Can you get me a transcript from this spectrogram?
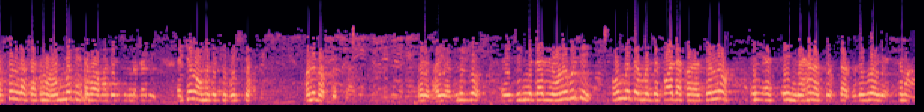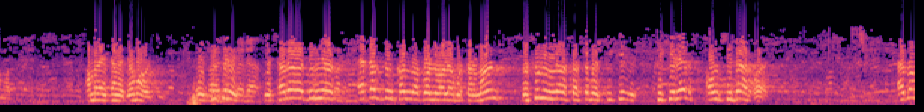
রসুল্লাহ শাসনের উন্নতি হিসেবে আমাদের জিম্মেদারি, এটাও আমাদেরকে বুঝতে হবে, অনুভব করতে হবে। ভাই বুঝব এই জিম্মেদারির অনুভূতি উন্নতের মধ্যে পয়দা করার জন্য এই এই মেহনত দোস্তা বুঝব এই ইস্তেমা আমাদের আমরা। এখানে জমা হচ্ছি এই ভিতরে যে সারা দুনিয়ার এক একজন কল্লা করলেওয়ালা মুসলমান রসুল্লাহ সাসমের ফিকিরের অংশীদার হয়। এবং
